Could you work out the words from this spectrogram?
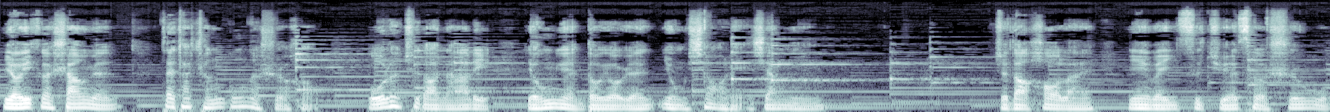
有一个商人，在他成功的时候，无论去到哪里，永远都有人用笑脸相迎。直到后来，因为一次决策失误，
